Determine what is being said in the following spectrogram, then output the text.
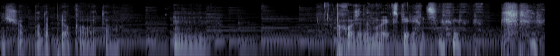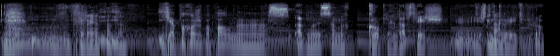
еще подоплека у этого. Mm. Похоже на мой experience. Ну, вероятно, да. Я, похоже, попал на одну из самых крупных, да, встреч, если да. говорить про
